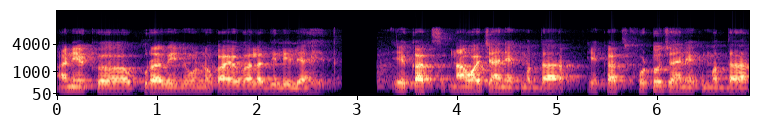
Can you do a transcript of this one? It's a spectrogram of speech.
अनेक पुरावे निवडणूक आयोगाला दिलेले आहेत. एकाच नावाचे अनेक मतदार एकाच फोटोचे अनेक मतदार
